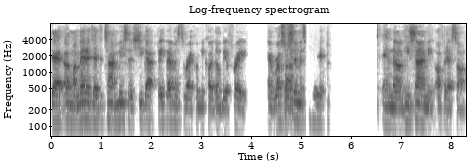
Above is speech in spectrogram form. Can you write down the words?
that uh, my manager at the time, Misa, she got Faith Evans to write for me called "Don't Be Afraid," and Russell Wow. Simmons did it, and um, he signed me off of that song.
